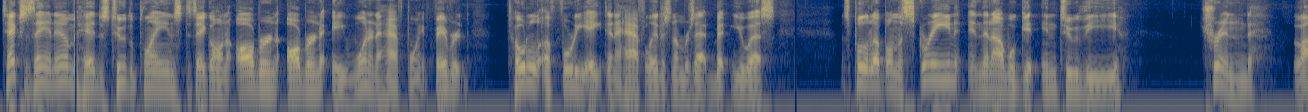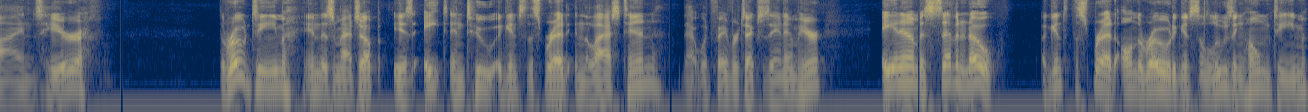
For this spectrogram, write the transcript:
Texas A&M heads to the Plains to take on Auburn. Auburn, a one and a half point favorite. Total of 48 and a half. Latest numbers at BetUS. Let's pull it up on the screen, and then I will get into the trend lines here. The road team in this matchup is eight and two against the spread in the last ten. That would favor Texas A&M here. A&M is seven and zero against the spread on the road against a losing home team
